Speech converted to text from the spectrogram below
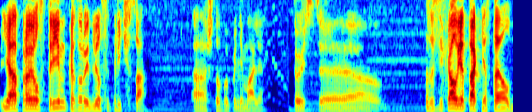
Я провел стрим, который длился 3 часа, чтобы вы понимали. То есть, э, засекал я так, я ставил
